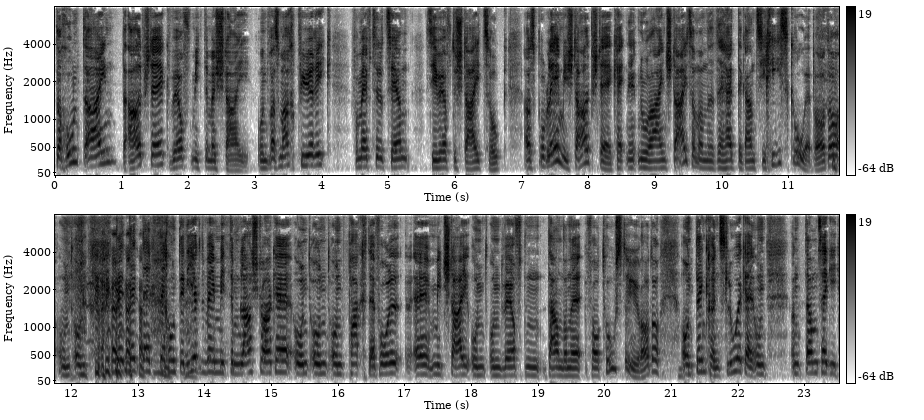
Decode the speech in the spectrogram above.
da kommt ein, der Albsteg wirft mit einem Stein. Und was macht die Führung vom FC Luzern? Sie wirft den Stein zurück. Aber das Problem ist, der Albsteg hat nicht nur einen Stein, sondern der hat eine ganze Kiesgrube, oder? Und, und der, der, der, der kommt dann irgendwann mit dem Lastwagen und, und, und packt den voll äh, mit Stein und, und wirft den, den anderen vor die Haustür, oder? Und dann können sie schauen. Und, und dann sage ich,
